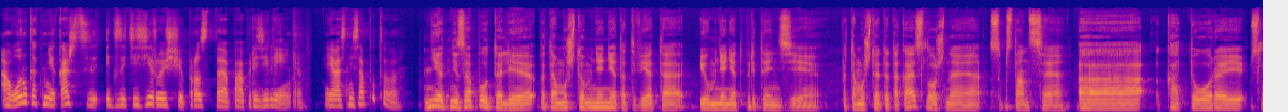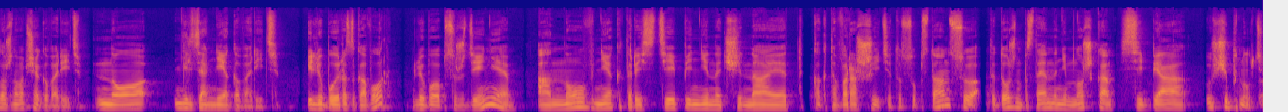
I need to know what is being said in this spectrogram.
а он, как мне кажется, экзотизирующий просто по определению. Я вас не запутала? Нет, не запутали, потому что у меня нет ответа и у меня нет претензии, потому что это такая сложная субстанция, о которой сложно вообще говорить, но нельзя не говорить. И любой разговор, любое обсуждение, оно в некоторой степени начинает как-то ворошить эту субстанцию. Ты должен постоянно немножко себя ущипнуть.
